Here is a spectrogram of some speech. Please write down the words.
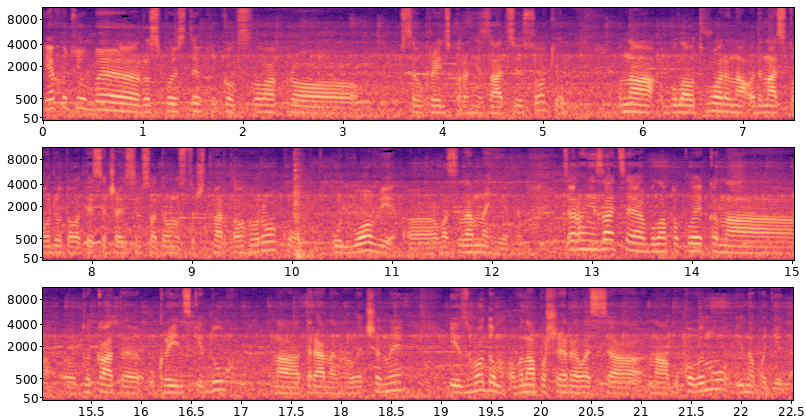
Я хотів би розповісти в кількох словах про всеукраїнську організацію Сокіл. Вона була утворена 11 лютого 1894 року у Львові е, Василем Нагірним. Ця організація була покликана е, плекати український дух на теренах Галичини. І згодом вона поширилася на Буковину і на Поділля.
